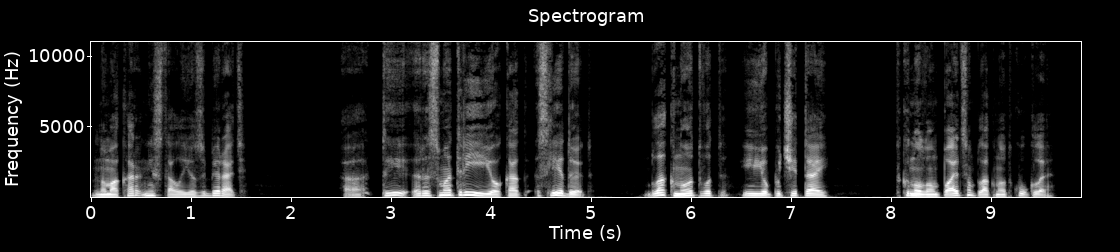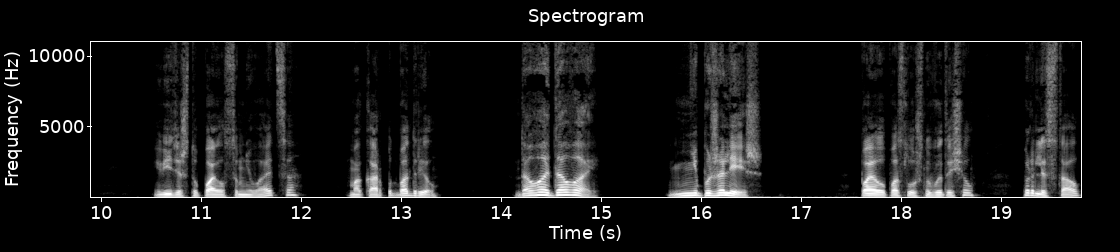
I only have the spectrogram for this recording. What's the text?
но Макар не стал ее забирать. «А ты рассмотри ее как следует. Блокнот вот ее почитай». Ткнул он пальцем блокнот куклы. Видя, что Павел сомневается, Макар подбодрил. «Давай, давай, не пожалеешь». Павел послушно вытащил, пролистал.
